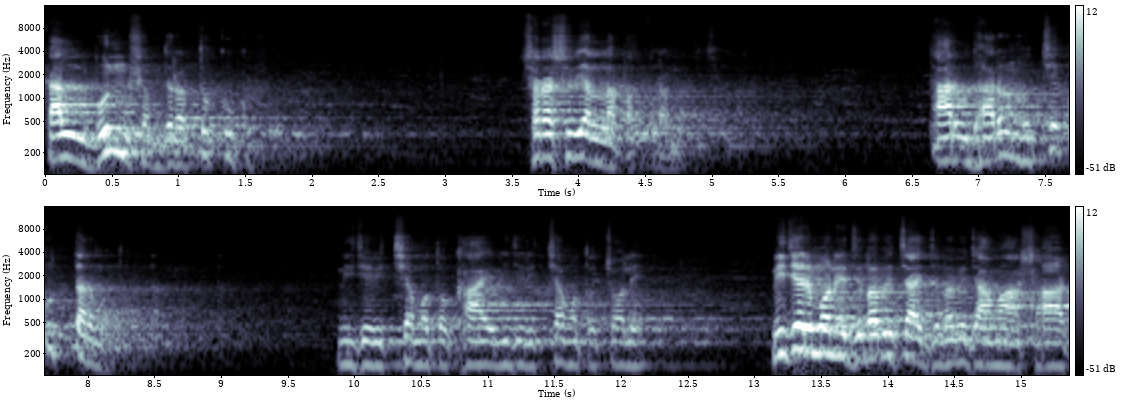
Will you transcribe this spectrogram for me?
কালবুন শব্দের অর্থ কুকুর। সরাসরি আল্লাহ পাক কোরআন বলছে। তার উদাহরণ হচ্ছে কুত্তার মতো। নিজের ইচ্ছা মতো খায়, নিজের ইচ্ছা মতো চলে। নিজের মনে যেভাবে চায়, যেভাবে জামা, শার্ট,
